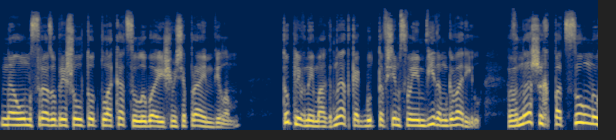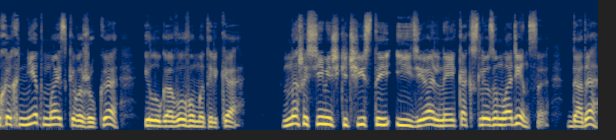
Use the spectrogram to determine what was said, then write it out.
На ум сразу пришел тот плакат с улыбающимся Праймвиллом. Топливный магнат как будто всем своим видом говорил, в наших подсолнухах нет майского жука и лугового мотылька. Наши семечки чистые и идеальные, как слезы младенца, да-да.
